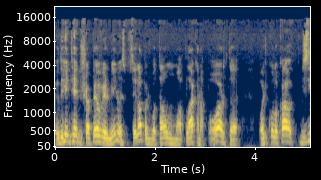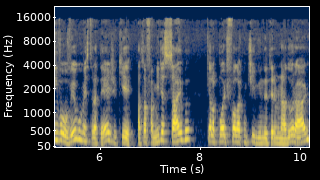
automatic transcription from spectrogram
Eu dei a ideia do chapéu vermelho, mas sei lá, pode botar uma placa na porta, pode colocar, desenvolver alguma estratégia que a tua família saiba que ela pode falar contigo em determinado horário,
